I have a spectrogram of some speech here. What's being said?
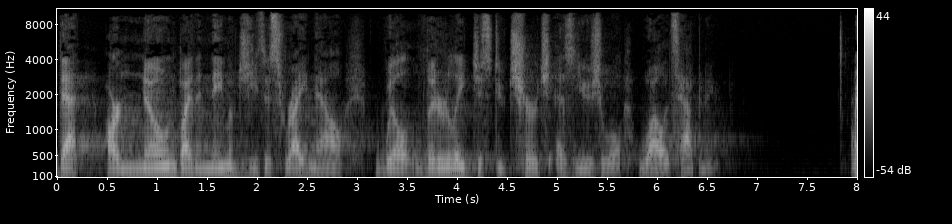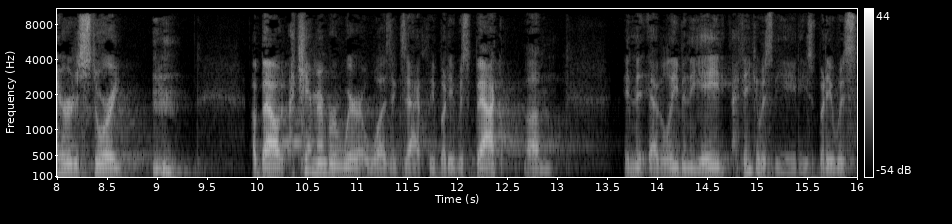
that are known by the name of Jesus right now will literally just do church as usual while it's happening. I heard a story about, I can't remember where it was exactly, but it was back um, in the, I believe in the 80s, I think it was the 80s, but it was,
